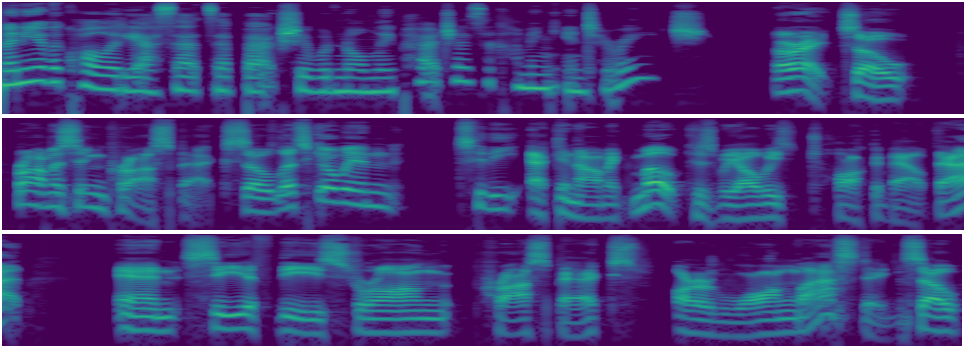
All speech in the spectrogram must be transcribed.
many of the quality assets that Berkshire would normally purchase are coming into reach. All right. So, promising prospects. So, let's go into the economic moat because we always talk about that and see if these strong prospects are long lasting. So,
